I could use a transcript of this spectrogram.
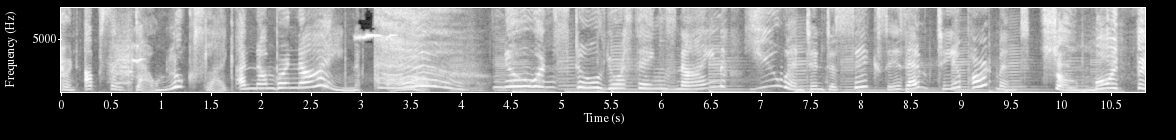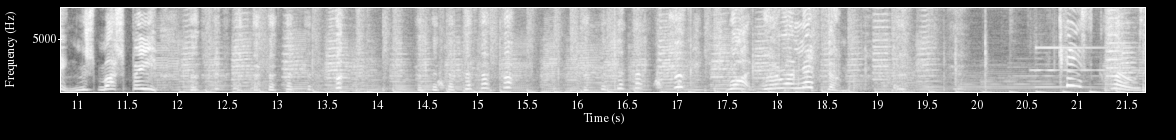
turned upside down looks like a number nine. Ah. Oh. No one stole your things, nine. You went into six's empty apartment. So my things must be. right where I left them. Case closed.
